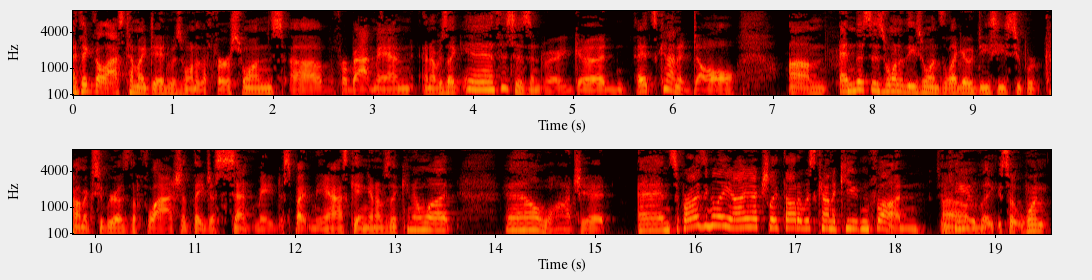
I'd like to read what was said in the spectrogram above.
I think the last time I did was one of the first ones uh, for Batman, and I was like, "Eh, this isn't very good. It's kind of dull." Um, and this is one of these ones, Lego DC Super Comic Superheroes: The Flash, that they just sent me despite me asking, and I was like, you know what? Yeah, I'll watch it. And surprisingly, I actually thought it was kind of cute and fun. Did you um, like so one?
